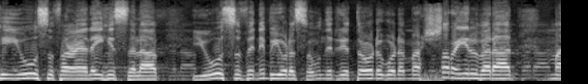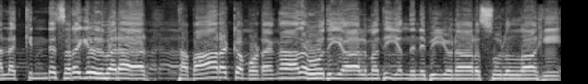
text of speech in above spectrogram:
യൂസുഫ് അലൈഹിസ്സലാം യൂസുഫ് നബിയുടെ സൗന്ദര്യത്തോടുകൂടെ മഷറയിൽ വരാൻ മലക്കിന്റെ ചിറകിൽ വരാൻ തബാറക്ക മുടങ്ങാതെ ഓതിയാൽ മതി എന്ന് നബിയുനാ റസൂലുള്ളാഹി.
